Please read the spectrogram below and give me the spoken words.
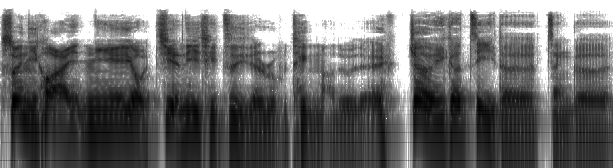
所以你后来你也有建立起自己的 routine 嘛，对不对？就有一个自己的整个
